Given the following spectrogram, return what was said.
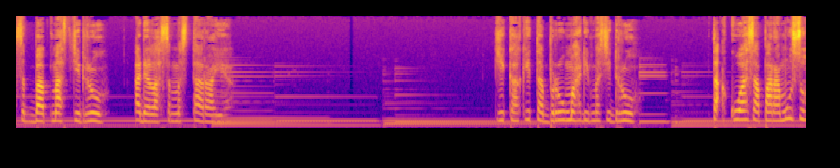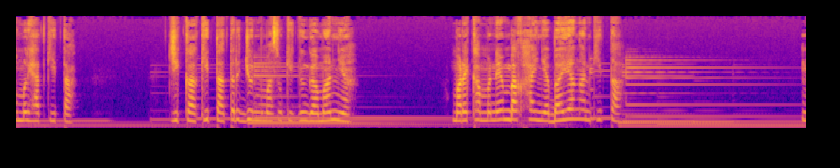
sebab masjid ruh adalah semesta raya. Jika kita berumah di masjid ruh, tak kuasa para musuh melihat kita. Jika kita terjun memasuki genggamannya, mereka menembak hanya bayangan kita. 6.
